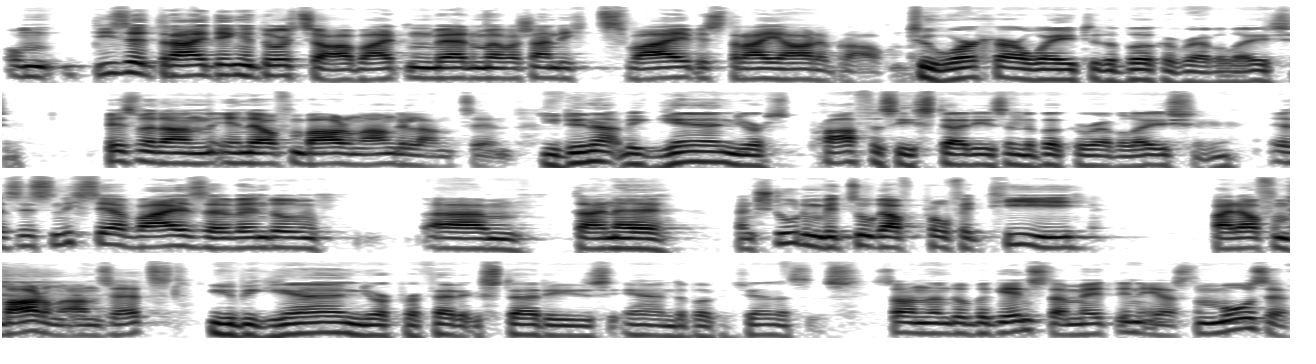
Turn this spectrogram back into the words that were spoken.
Um diese drei Dinge durchzuarbeiten, werden wir wahrscheinlich zwei bis drei Jahre brauchen, to work our way to the book of Revelation. bis wir dann in der Offenbarung angelangt sind. Es ist nicht sehr weise, wenn du ähm, deine, dein Studium in Bezug auf Prophetie bei der Offenbarung ansetzt, you begin your prophetic studies in the book of Genesis. sondern du beginnst damit in 1. Mose.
